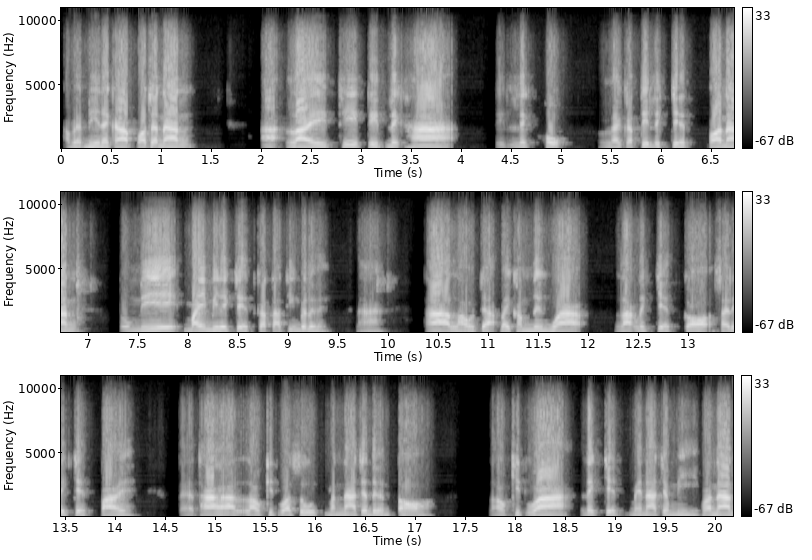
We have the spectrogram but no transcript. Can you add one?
เอาแบบนี้นะครับ เพราะฉะนั้นอะไรที่ติดเลข5ติดเลข6แล้วก็ติดเลข7เพราะนั้นตรงนี้ไม่มีเลข7ก็ตัดทิ้งไปเลยนะถ้าเราจะไปคำนึงว่ารักเลข7ก็ใส่เลข7ไป แต่ถ้าเราคิดว่าสูตรมันน่าจะเดินต่อ เราคิดว่าเลขเจ็ดไม่น่าจะมี เพราะนั้น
